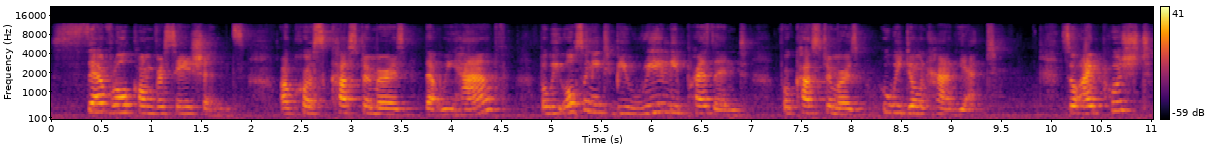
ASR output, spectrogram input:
several conversations across customers that we have, but we also need to be really present for customers who we don't have yet. So I pushed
